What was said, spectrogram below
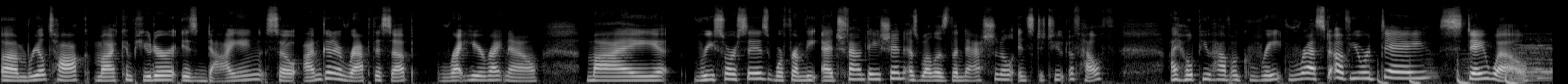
um, real talk, my computer is dying, so I'm going to wrap this up right here, right now. My resources were from the Edge Foundation as well as the National Institute of Health. I hope you have a great rest of your day. Stay well.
